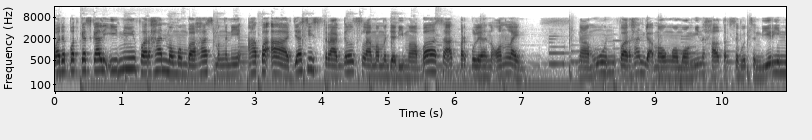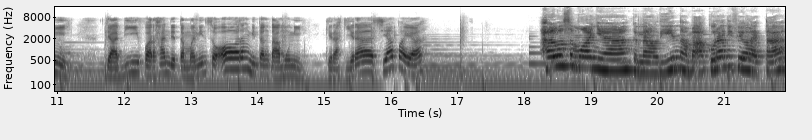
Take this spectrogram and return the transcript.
Pada podcast kali ini Farhan mau membahas mengenai apa aja sih struggle selama menjadi maba saat perkuliahan online. Namun Farhan gak mau ngomongin hal tersebut sendiri nih. Jadi Farhan ditemenin seorang bintang tamu nih. Kira-kira siapa ya? Halo semuanya, kenalin nama aku Rani Violeta.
